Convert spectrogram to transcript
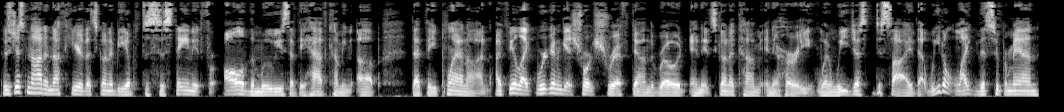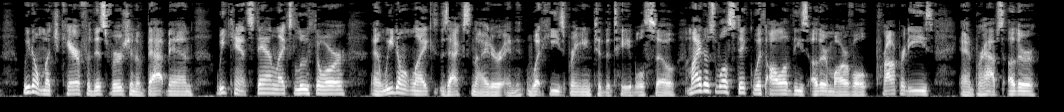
there's just not enough here that's going to be able to sustain it for all of the movies that they have coming up that they plan on. I feel like we're going to get short shrift down the road and it's going to come in a hurry when we just decide that we don't like this Superman. We don't much care for this version of Batman. We can't stand Lex Luthor and we don't like Zack Snyder and what he's bringing to the table. So might as well stick with all of these other Marvel properties and perhaps other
